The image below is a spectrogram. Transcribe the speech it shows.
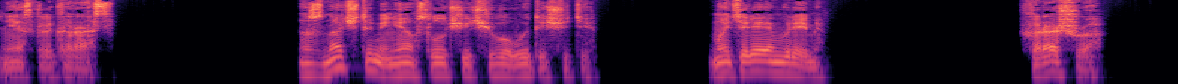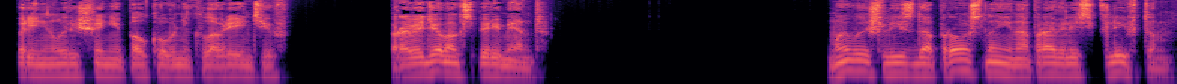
несколько раз. Значит, и меня в случае чего вытащите. Мы теряем время. Хорошо. — принял решение полковник Лаврентьев. «Проведем эксперимент». Мы вышли из допросной и направились к лифтам.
